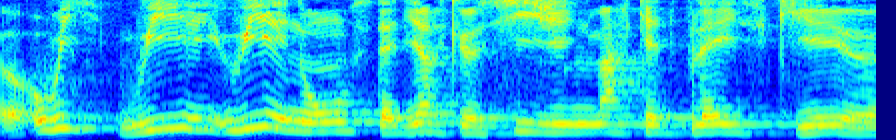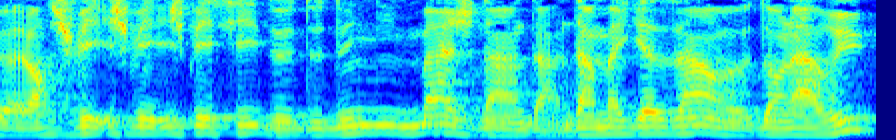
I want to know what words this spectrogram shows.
oui, oui, oui et non. C'est-à-dire que si j'ai une marketplace qui est, euh, alors je vais, je vais, je vais essayer de, donner une image d'un magasin euh, dans la rue.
